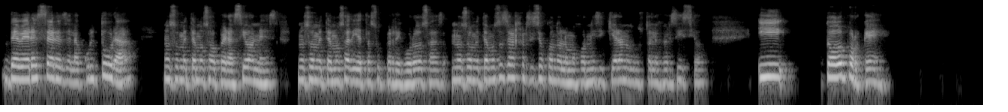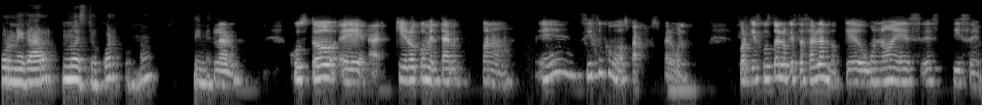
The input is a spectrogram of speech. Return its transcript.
deberes seres de la cultura, nos sometemos a operaciones, nos sometemos a dietas súper rigurosas, nos sometemos a hacer ejercicio cuando a lo mejor ni siquiera nos gusta el ejercicio. ¿Y todo por qué? por negar nuestro cuerpo, ¿no? Dime. Claro. Justo eh, quiero comentar, bueno, eh, sí son como dos párrafos, pero bueno, porque es justo lo que estás hablando, que uno es, es, dice,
